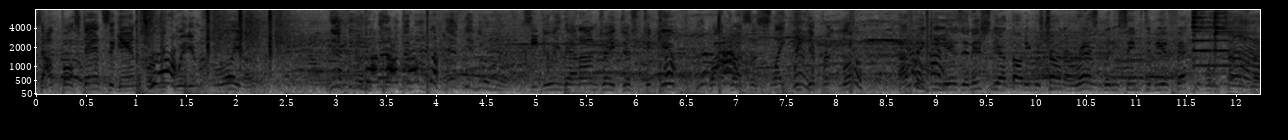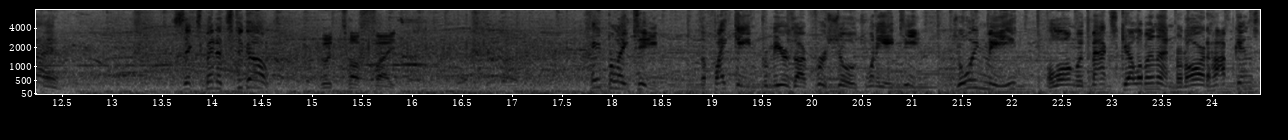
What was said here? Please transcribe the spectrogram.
Southpaw stance again for McWilliams Arroyo. Is he doing that, Andre, just to give Cuadras a slightly different look? I think he is. Initially, I thought he was trying to rest, but he seems to be effective when he turns left hand. Six minutes to go. Good, tough fight. April 18th, the Fight Game premieres our first show of 2018. Join me, along with Max Kellerman and Bernard Hopkins,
